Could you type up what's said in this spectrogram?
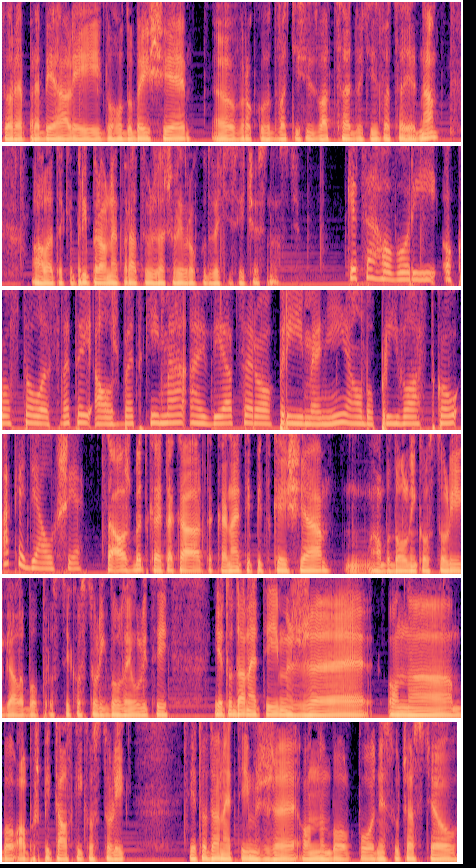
ktoré prebiehali dlhodobejšie e, v roku 2020-2021, ale také prípravné práce už začali v roku 2016. Keď sa hovorí o kostole svätej Alžbetky, má aj viacero príjmení alebo prívlastkov. Aké ďalšie? Tá Alžbetka je taká, taká najtypickejšia, alebo dolný kostolík, alebo proste kostolík dolnej ulici. Je to dané tým, že on e, bol, alebo špitalský kostolík, je to dané tým, že on bol pôvodne súčasťou e,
